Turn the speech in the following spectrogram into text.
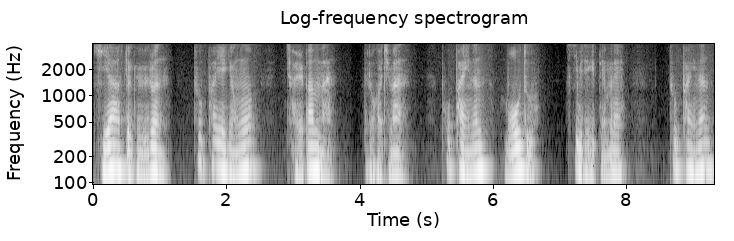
기하학적 효율은 2파이의 경우 절반만 들어가지만 4파이는 모두 수집이 되기 때문에 2파이는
